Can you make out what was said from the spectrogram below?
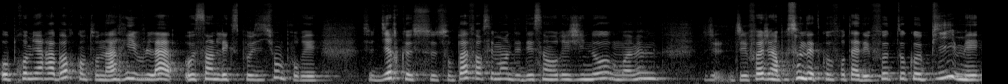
Au premier abord, quand on arrive là au sein de l'exposition, on pourrait se dire que ce ne sont pas forcément des dessins originaux. Moi-même, des fois, j'ai l'impression d'être confrontée à des photocopies, mais,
